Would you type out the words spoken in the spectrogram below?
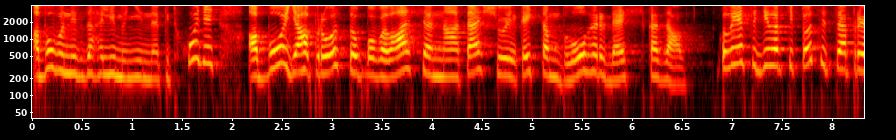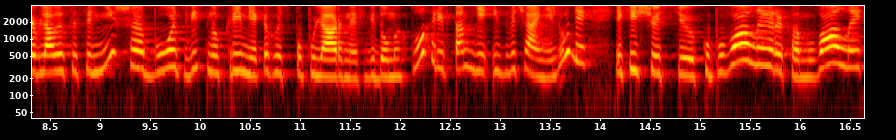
або вони взагалі мені не підходять, або я просто повелася на те, що якийсь там блогер десь сказав. Коли я сиділа в Тіктоці, це проявлялося сильніше, бо, звісно, крім якихось популярних відомих блогерів, там є і звичайні люди, які щось купували, рекламували,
